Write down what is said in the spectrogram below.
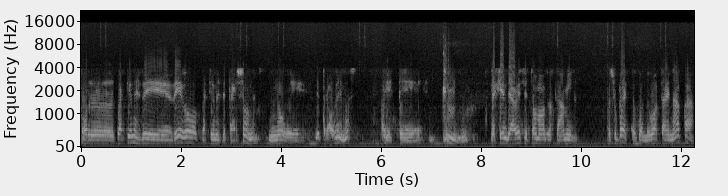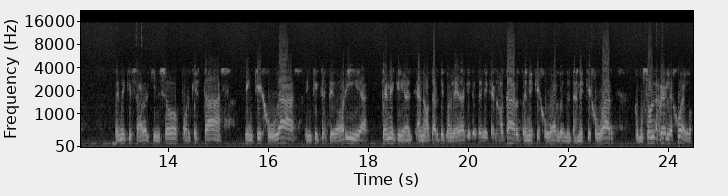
por cuestiones de, ego, cuestiones de personas, no de, de problemas, este la gente a veces toma otros caminos. Por supuesto, cuando vos estás en APA, tenés que saber quién sos, por qué estás, en qué jugás, en qué categoría, tenés que anotarte con la edad que te tenés que anotar, tenés que jugar donde tenés que jugar, como son las reglas de juego.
